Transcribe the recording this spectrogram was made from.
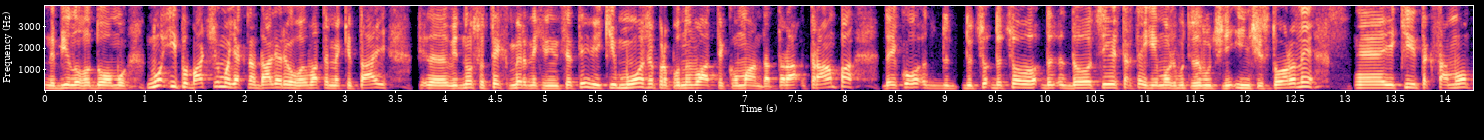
Білого Дому. Ну і побачимо, як надалі реагуватиме Китай е, відносно тих мирних ініціатив, які може пропонувати команда Тра- Трампа, до якого до- цього до до, цієї стратегії можуть бути залучені інші сторони, е, які так само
